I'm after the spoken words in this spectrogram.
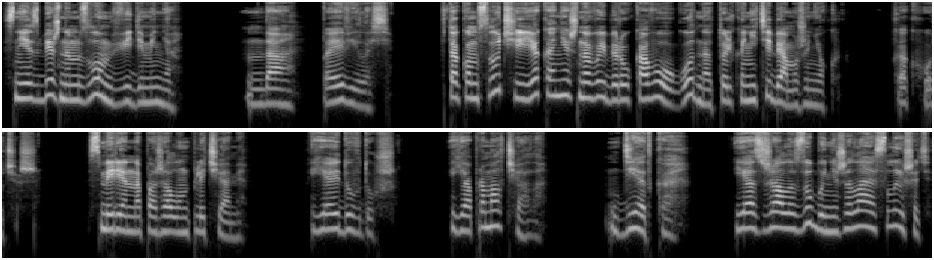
с неизбежным злом в виде меня. Да, появилась. В таком случае я, конечно, выберу кого угодно, только не тебя, муженек. Как хочешь. Смиренно пожал он плечами. Я иду в душ. Я промолчала. Детка, я сжала зубы, не желая слышать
